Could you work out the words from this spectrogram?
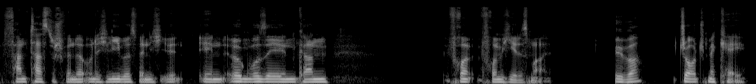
fantastisch finde und ich liebe es, wenn ich ihn, ihn irgendwo sehen kann. Ich freue freu mich jedes Mal. Über George McKay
